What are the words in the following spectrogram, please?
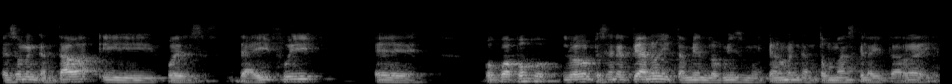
eso me encantaba y pues de ahí fui eh, poco a poco. Luego empecé en el piano y también lo mismo, el piano me encantó más que la guitarra. Y,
